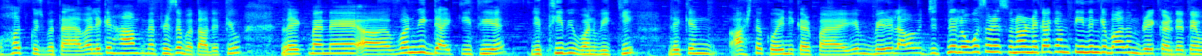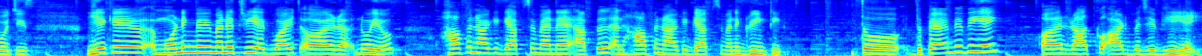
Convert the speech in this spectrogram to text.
बहुत कुछ बताया हुआ लेकिन हाँ मैं फिर से बता देती हूँ। लाइक मैंने वन वीक डाइट की थी ये। ये थी भी वन वीक की लेकिन आज तक कोई नहीं कर पाया। ये मेरे अलावा जितने लोगों से मैंने सुना उन्होंने कहा कि हम तीन दिन के बाद हम ब्रेक कर देते हैं वो चीज़। ये कि मॉर्निंग में भी मैंने थ्री एग वाइट और no yolk half an hour के गैप से मैंने apple and half an hour के गैप से मैंने ग्रीन टी तो दोपहर में भी यही और रात को आठ बजे भी यही।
